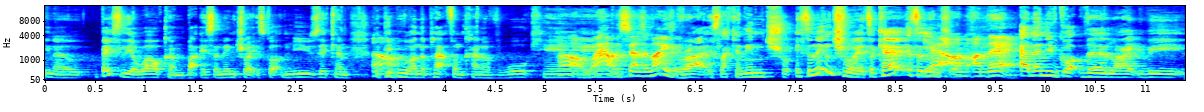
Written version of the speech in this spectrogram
you know, basically a welcome, but it's an introit. It's got music and the Oh. people who are on the platform kind of walk in. Oh wow, this sounds amazing. Right, it's like an intro. It's an introit, okay? It's an Yeah, intro. I'm, I'm there. and then you've got the like the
